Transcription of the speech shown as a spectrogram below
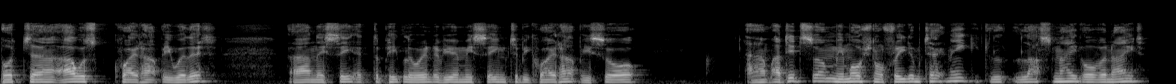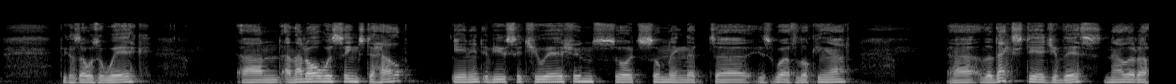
but uh, I was quite happy with it, and they see the people who were interviewing me seemed to be quite happy. So um, I did some emotional freedom technique last night, overnight, because I was awake, and and that always seems to help in interview situations. So it's something that uh, is worth looking at. Uh, the next stage of this, now that I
